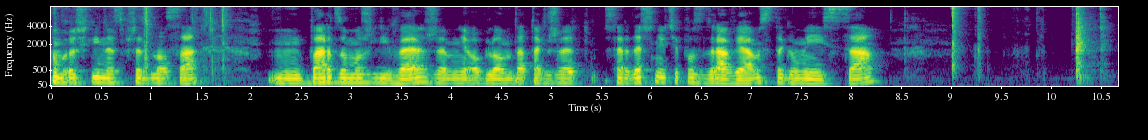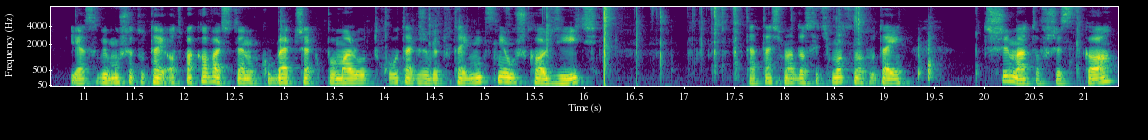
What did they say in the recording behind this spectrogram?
tą roślinę sprzed nosa. Mm, Bardzo możliwe, że mnie ogląda, także serdecznie Cię pozdrawiam z tego miejsca. Ja sobie muszę tutaj odpakować ten kubeczek pomalutku, tak żeby tutaj nic nie uszkodzić. Ta taśma dosyć mocno tutaj trzyma to wszystko.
